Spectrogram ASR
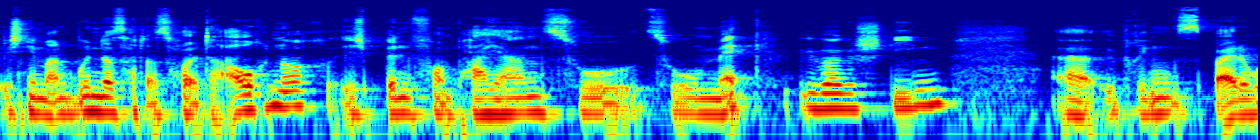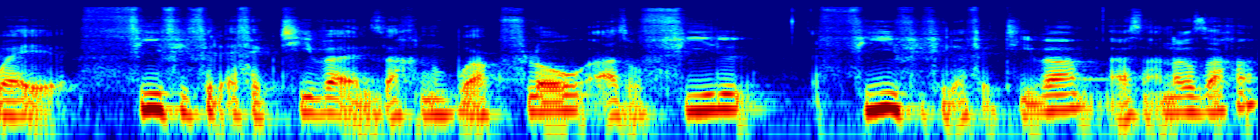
ich nehme an, Windows hat das heute auch noch. Ich bin vor ein paar Jahren zu, zu Mac übergestiegen. Äh, übrigens, by the way, viel, viel, viel effektiver in Sachen Workflow, also viel, viel, viel, viel effektiver. Das ist eine andere Sache.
